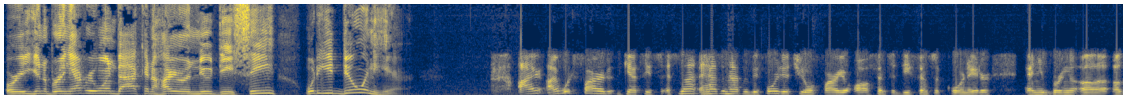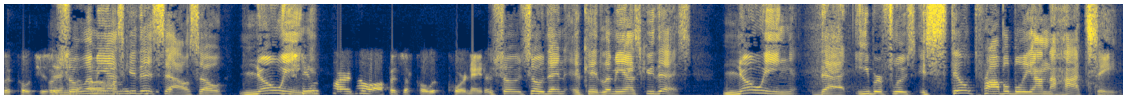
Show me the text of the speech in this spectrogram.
or are you going to bring everyone back and hire a new DC? What are you doing here? I, I would fire Getz. It's, it's not. It hasn't happened before that you don't fire your offensive defensive coordinator and you bring uh, other coaches in. So let me Uh, ask you this, Sal. So knowing Steelers fired no offensive co- coordinator. So, so then, okay, let me ask you this: knowing that Eberflus is still probably on the hot seat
